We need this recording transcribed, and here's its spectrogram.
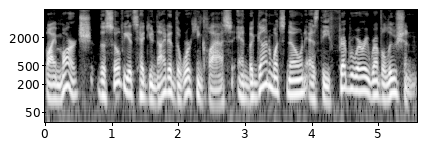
By March, the Soviets had united the working class and begun what's known as the February Revolution.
